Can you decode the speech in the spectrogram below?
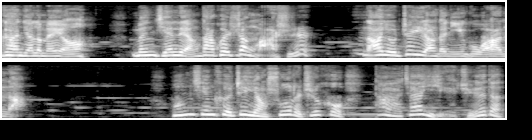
看见了没有？门前两大块上马石，哪有这样的尼姑庵呢？王仙客这样说了之后，大家也觉得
